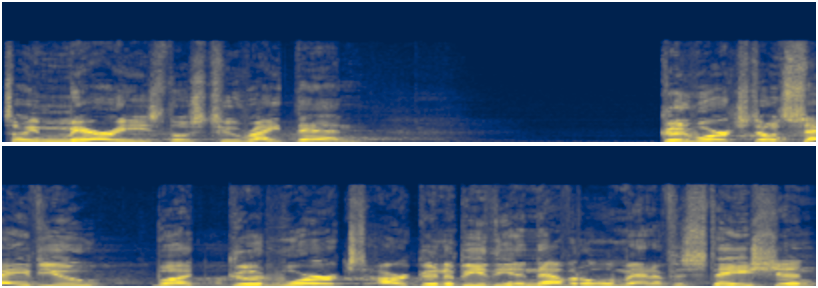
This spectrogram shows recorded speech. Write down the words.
So he marries those two right then. Good works don't save you, but good works are going to be the inevitable manifestation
